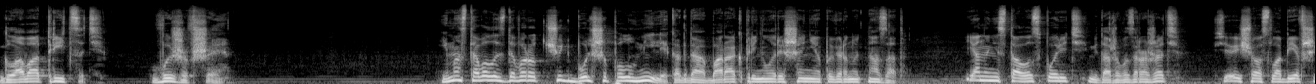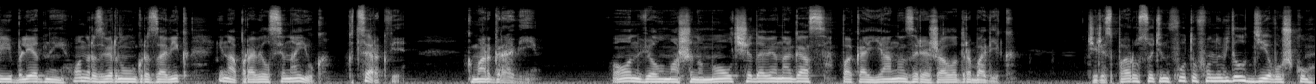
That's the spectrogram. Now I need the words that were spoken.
Глава 30. Выжившие. Им оставалось до ворот чуть больше полумили, когда барак принял решение повернуть назад. Яна не стала спорить и даже возражать. Все еще ослабевший и бледный, он развернул грузовик и направился на юг, к церкви, к Маргравии. Он вел машину молча, давя на газ, пока Яна заряжала дробовик. Через пару сотен футов он увидел девушку.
